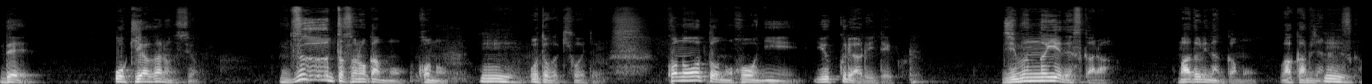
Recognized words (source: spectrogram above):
で、起き上がるんですよ。ずーっとその間もこのうん。音が聞こえてる。この音の方にゆっくり歩いていく。自分の家ですから、間取りなんかもわかるじゃないですか。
